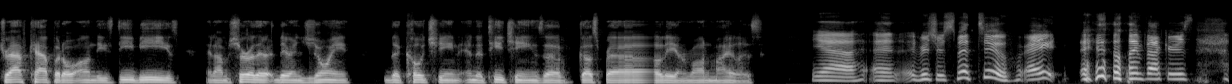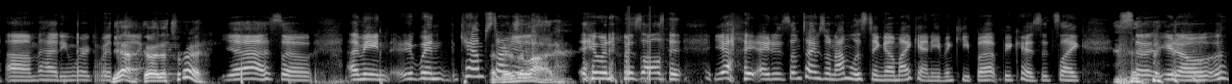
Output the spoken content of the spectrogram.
draft capital on these DBs, and I'm sure they're they're enjoying the coaching and the teachings of Gus Bradley and Ron Milus. Yeah, and Richard Smith too, right? Linebackers, um, having worked with. Yeah, uh, that's right. Yeah, so I mean, when camp started, There's a lot. when it was all the yeah, I, I do. Sometimes when I'm listing them, I can't even keep up because it's like so you know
